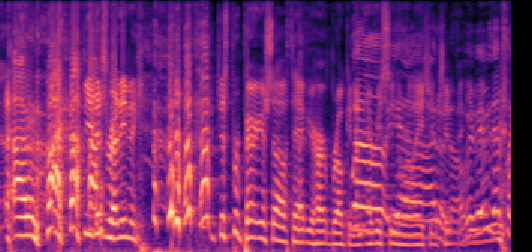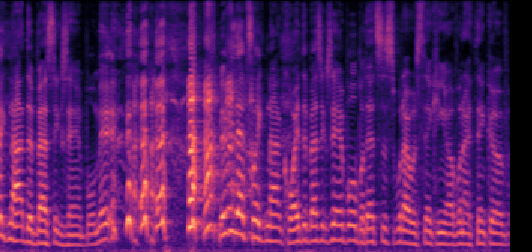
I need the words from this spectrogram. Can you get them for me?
I don't know. you just ready to just prepare yourself to have your heart broken in every single yeah, relationship. I don't know. that Maybe, maybe that's like not the best example. Maybe maybe that's like not quite the best example, but that's just what I was thinking of when I think of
